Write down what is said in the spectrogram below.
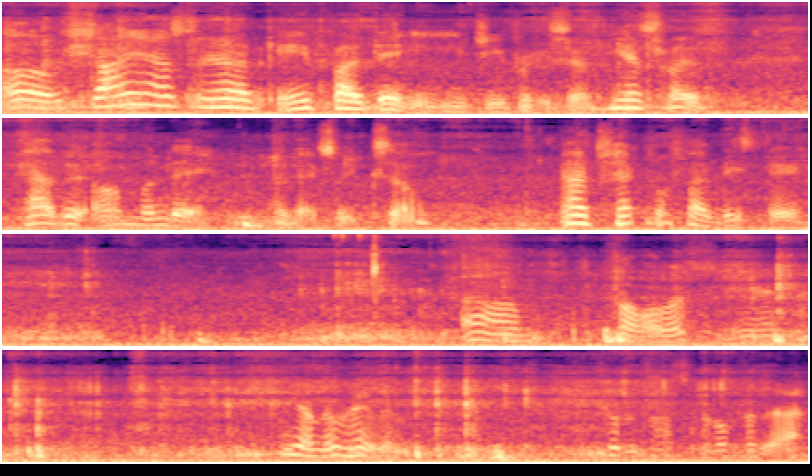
um, Shy has to have a five day EEG pretty soon. He has to have it on Monday of next week, so I have to check for five days today. Um, follow us and Yale New Haven. Children's Hospital for that.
